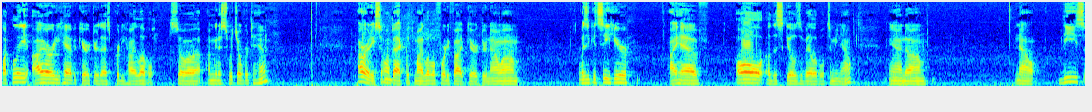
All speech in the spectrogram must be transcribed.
luckily I already have a character that's pretty high level, so uh, I'm going to switch over to him. Alrighty, so I'm back with my level 45 character. Now, um, as you can see here, I have all of the skills available to me now. And, um, now, these,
